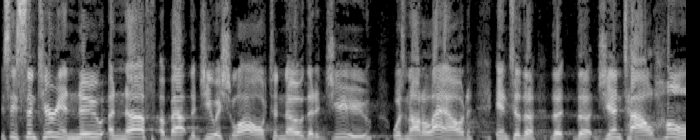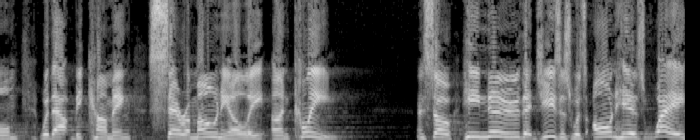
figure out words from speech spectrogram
You see, Centurion knew enough about the Jewish law to know that a Jew was not allowed into the, the, the, Gentile home without becoming ceremonially unclean. And so he knew that Jesus was on his way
